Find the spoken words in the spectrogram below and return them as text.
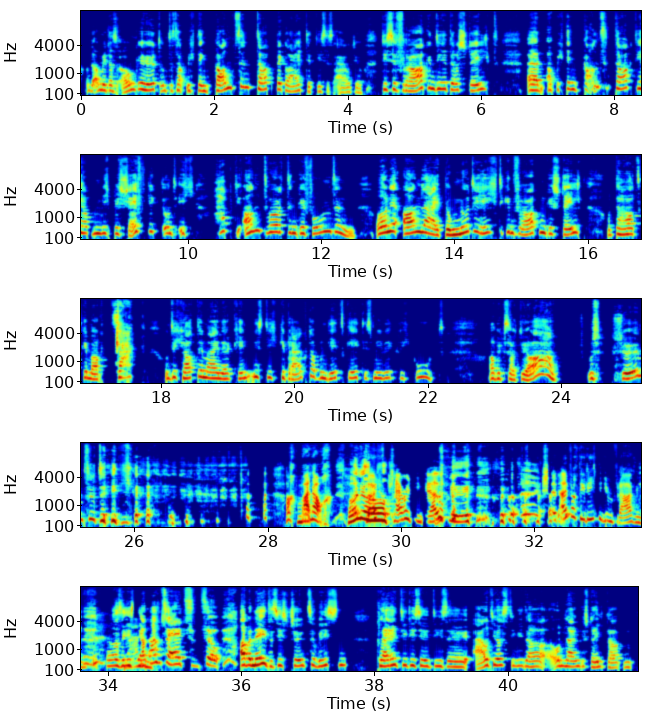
und habe mir das angehört und das hat mich den ganzen Tag begleitet, dieses Audio. Diese Fragen, die er da stellt, ähm, habe ich den ganzen Tag, die haben mich beschäftigt und ich habe die Antworten gefunden, ohne Anleitung, nur die richtigen Fragen gestellt und da hat's gemacht, zack, und ich hatte meine Erkenntnis, die ich gebraucht habe und jetzt geht es mir wirklich gut. Habe ich gesagt, ja, schön für dich. Ach Mann auch. Hallo. Solche Clarity, gell? Okay. Stellt einfach die richtigen Fragen. Das ist ja Mann. ganz ätzend so. Aber nee, das ist schön zu wissen. Clarity, diese, diese Audios, die wir da online gestellt haben,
